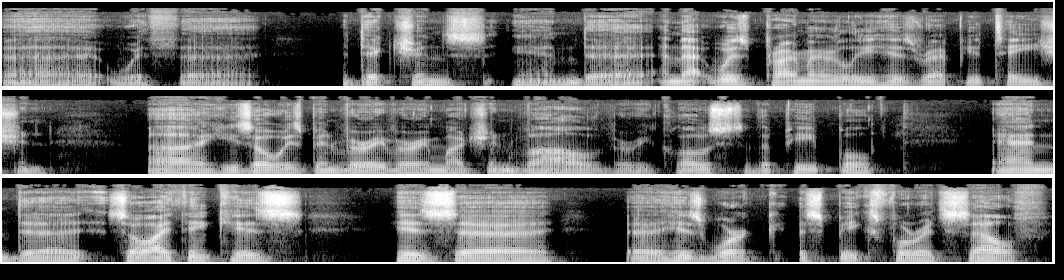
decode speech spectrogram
uh, with uh, addictions, and uh, and that was primarily his reputation. Uh, he's always been very, very much involved, very close to the people, and uh, so I think his his uh, uh, his work speaks for itself.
